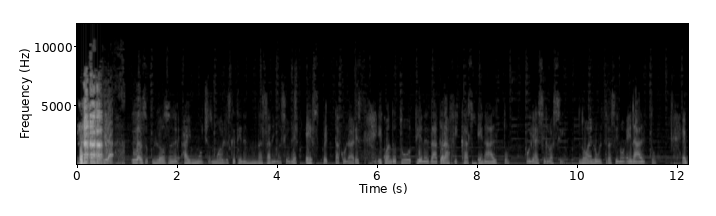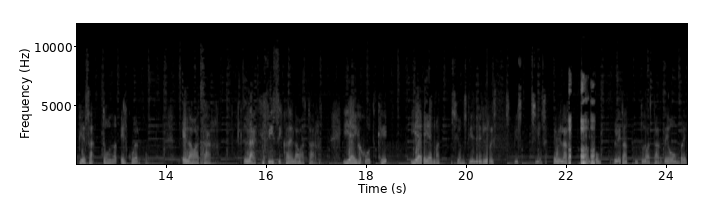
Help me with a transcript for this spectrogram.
Mira, los, los, hay muchos muebles que tienen unas animaciones espectaculares y cuando tú tienes las gráficas en alto, voy a decirlo así, no en ultra, sino en alto, empieza todo el cuerpo, el avatar, la física del avatar, y hay HUD que y hay animaciones tienen el respiración se ve la completa tanto de avatar de hombre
